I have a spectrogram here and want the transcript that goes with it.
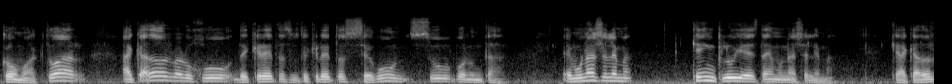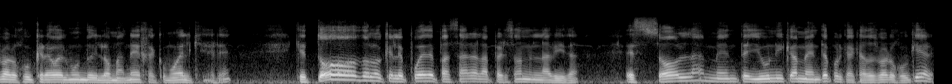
cómo actuar. Akadosh Barujú decreta sus decretos según su voluntad. Emunah Shelema. ¿Qué incluye esta Emunah Shelema? Que Akadosh Barujú creó el mundo y lo maneja como Él quiere que todo lo que le puede pasar a la persona en la vida es solamente y únicamente porque Akadosh Baruj quiere,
